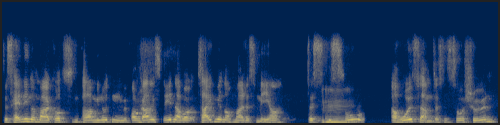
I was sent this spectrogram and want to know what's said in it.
das Handy noch mal kurz ein paar Minuten, wir brauchen gar nichts reden, aber zeig mir noch mal das Meer. Das mhm. ist so erholsam, das ist so schön.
